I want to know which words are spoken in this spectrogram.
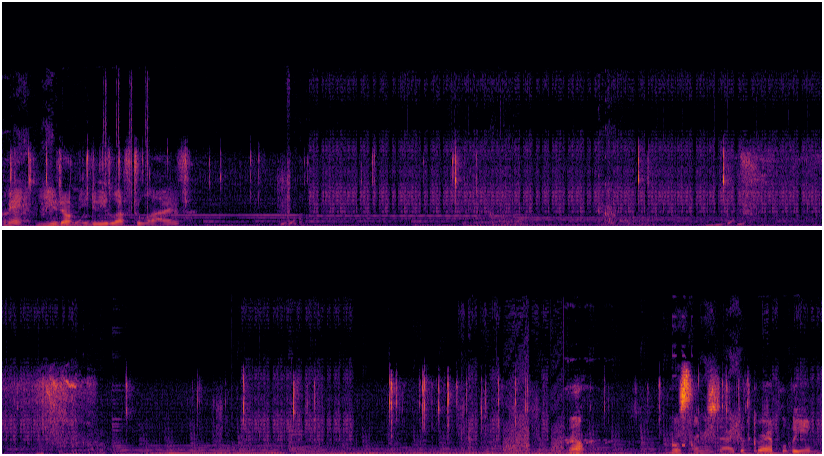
Okay, you don't need to be left alive. Oh, those things died with grapple beam.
